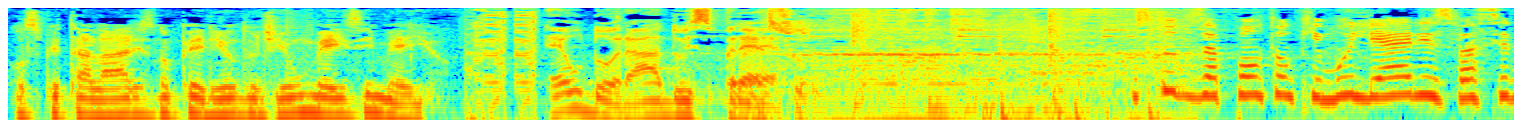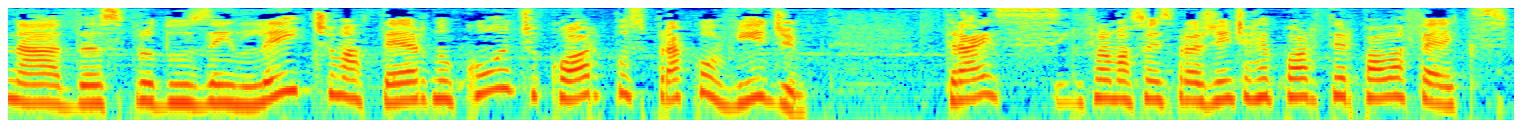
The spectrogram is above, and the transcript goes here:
hospitalares no período de um mês e meio. Eldorado Expresso. Estudos apontam que mulheres vacinadas produzem leite materno com anticorpos para a Covid. Traz informações para a gente a repórter Paula Félix.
